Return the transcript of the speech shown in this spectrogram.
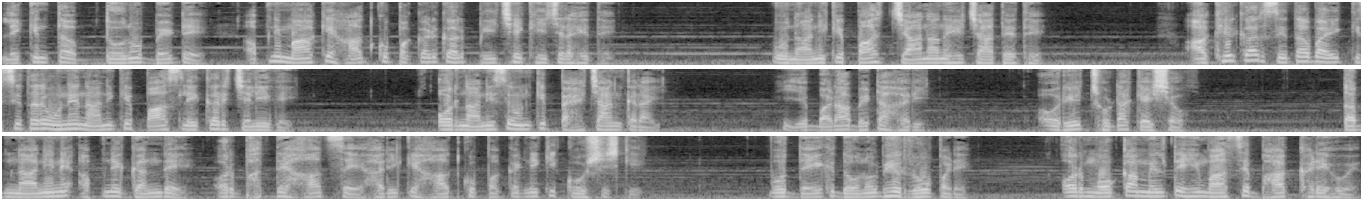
लेकिन तब दोनों बेटे अपनी माँ के हाथ को पकड़कर पीछे खींच रहे थे। वो नानी के पास जाना नहीं चाहते थे। आखिरकार सीताबाई किसी तरह उन्हें नानी के पास लेकर चली गई और नानी से उनकी पहचान कराई। ये बड़ा बेटा हरि और ये छोटा केशव। तब नानी ने अपने गंदे और भद्दे हाथ से हरि के हाथ को पकड़ने की कोशिश की। वो देख दोनों भी रो पड़े और मौका मिलते ही वहाँ से भाग खड़े हुए।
